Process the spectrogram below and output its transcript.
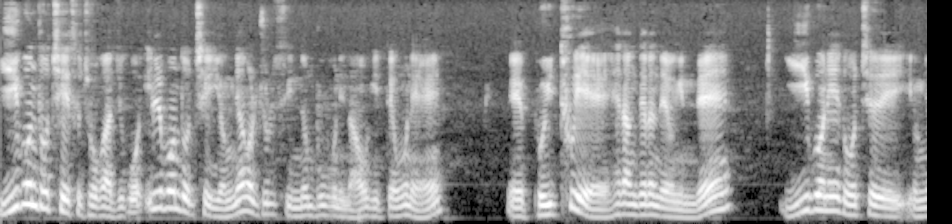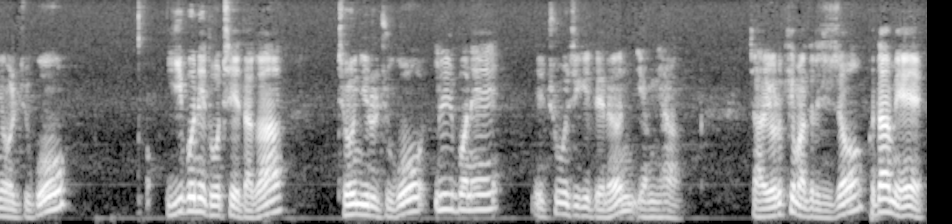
2번 도체에서 줘가지고 1번 도체에 영향을 줄 수 있는 부분이 나오기 때문에 예, V2에 해당되는 내용인데 2번의 도체에 영향을 주고 2번의 도체에다가 전위를 주고 1번에 주어지게 되는 영향. 자 이렇게 만들어지죠. 그 다음에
